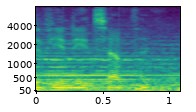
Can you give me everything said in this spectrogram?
if you need something.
